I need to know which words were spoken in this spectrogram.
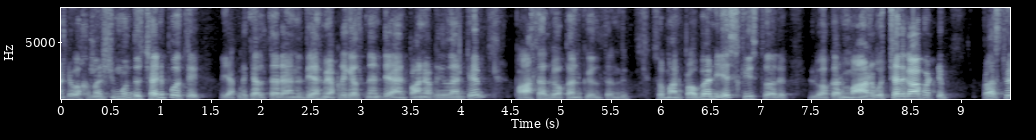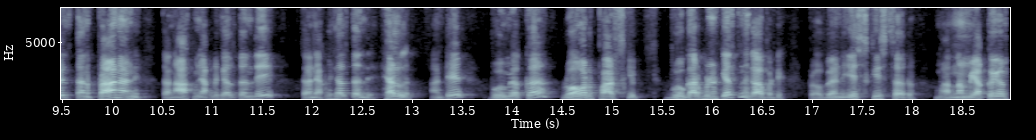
అంటే ఒక మనిషి ముందు చనిపోతే ఎక్కడికి వెళ్తారు? ఆయన దేహం ఎక్కడికి వెళ్తుందంటే ఆయన పానం ఎక్కడికి వెళ్తుందంటే పాతాళ లోకానికి వెళ్తుంది. సో మన ప్రభుని ఏసుక్రీస్తారు లోకాన్ని మానవ వచ్చారు కాబట్టి ప్రస్తుతం తన ప్రాణాన్ని తన ఆత్మ ఎక్కడికి వెళ్తుంది? తను ఎక్కడికి వెళ్తుంది? హెల్. అంటే భూమి యొక్క లోవర్ పార్ట్స్కి భూగర్భంలోకి వెళ్తుంది కాబట్టి ప్రభుని ఏసుకిస్తారు మరణం యొక్క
